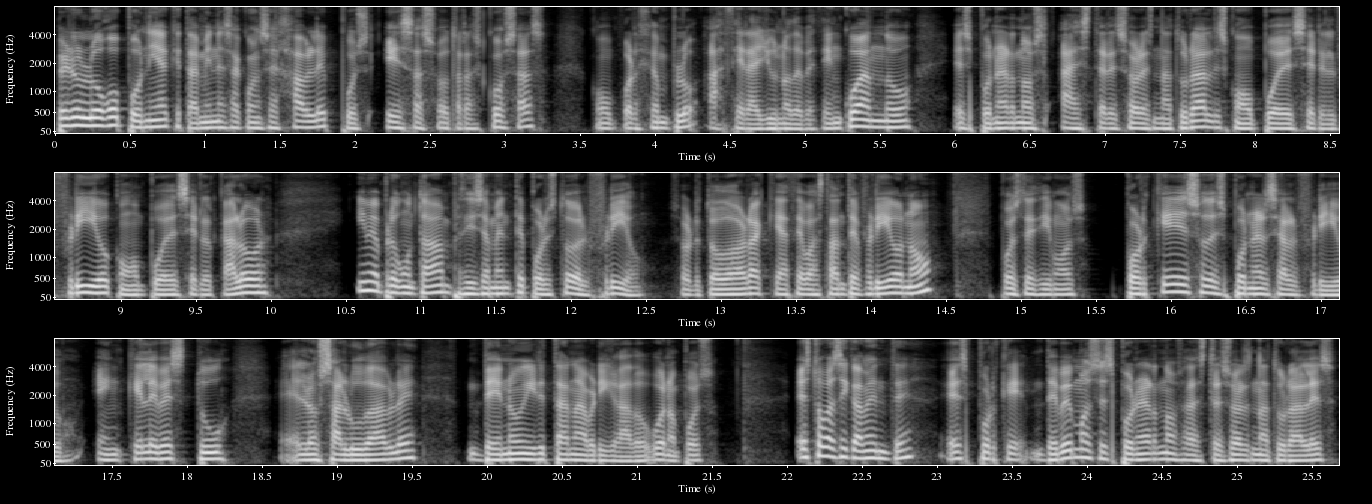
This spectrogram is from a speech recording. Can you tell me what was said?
Pero luego ponía que también es aconsejable pues esas otras cosas, como por ejemplo hacer ayuno de vez en cuando, exponernos a estresores naturales como puede ser el frío, como puede ser el calor, y me preguntaban precisamente por esto del frío, sobre todo ahora que hace bastante frío, ¿no? Pues decimos, ¿por qué eso de exponerse al frío? ¿En qué le ves tú eh, lo saludable de no ir tan abrigado? Bueno, pues esto básicamente es porque debemos exponernos a estresores naturales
